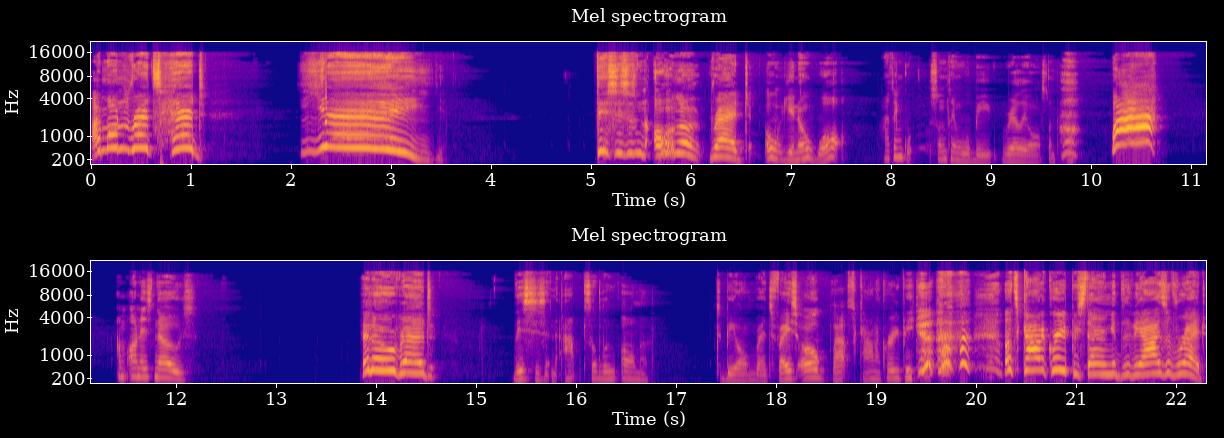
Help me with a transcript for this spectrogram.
I'm on Red's head! Yay! This is an honor, Red. Oh, you know what? I think something will be really awesome. I'm on his nose. Hello, Red. This is an absolute honor to be on Red's face. Oh, that's kind of creepy. that's kind of creepy staring into the eyes of Red.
